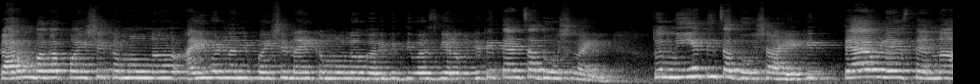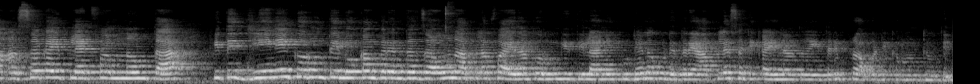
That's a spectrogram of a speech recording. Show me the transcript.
कारण बघा पैसे कमवणं आई वडिलांनी पैसे नाही कमवलं गरिबीत दिवस गेलं म्हणजे ते त्यांचा दोष नाही. तो नियतीचा दोष आहे की त्यावेळेस त्यांना असं काही प्लॅटफॉर्म नव्हता की ते जेणेकरून ते लोकांपर्यंत जाऊन आपला फायदा करून घेतील आणि कुठे ना कुठेतरी आपल्यासाठी काही ना काहीतरी प्रॉपर्टी कमवून ठेवतील.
